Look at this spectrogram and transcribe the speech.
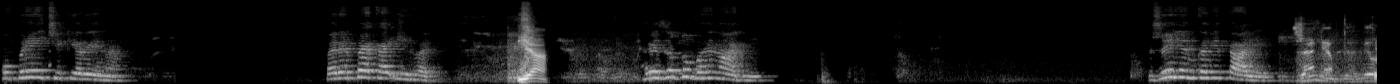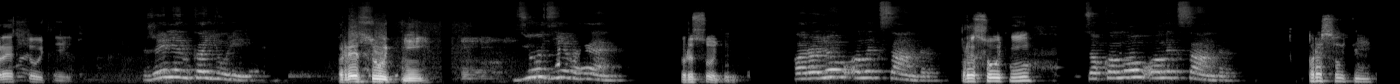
Купрейчик Ірина. Перепека Ігор. Я. Гризодуб Геннадій. Жиленко Віталій. Присутній. Жиленко Юрій. Присутній. Дзюдь Євген. Присутній. Корольов Олександр. Присутній. Соколов Олександр. Присутній.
